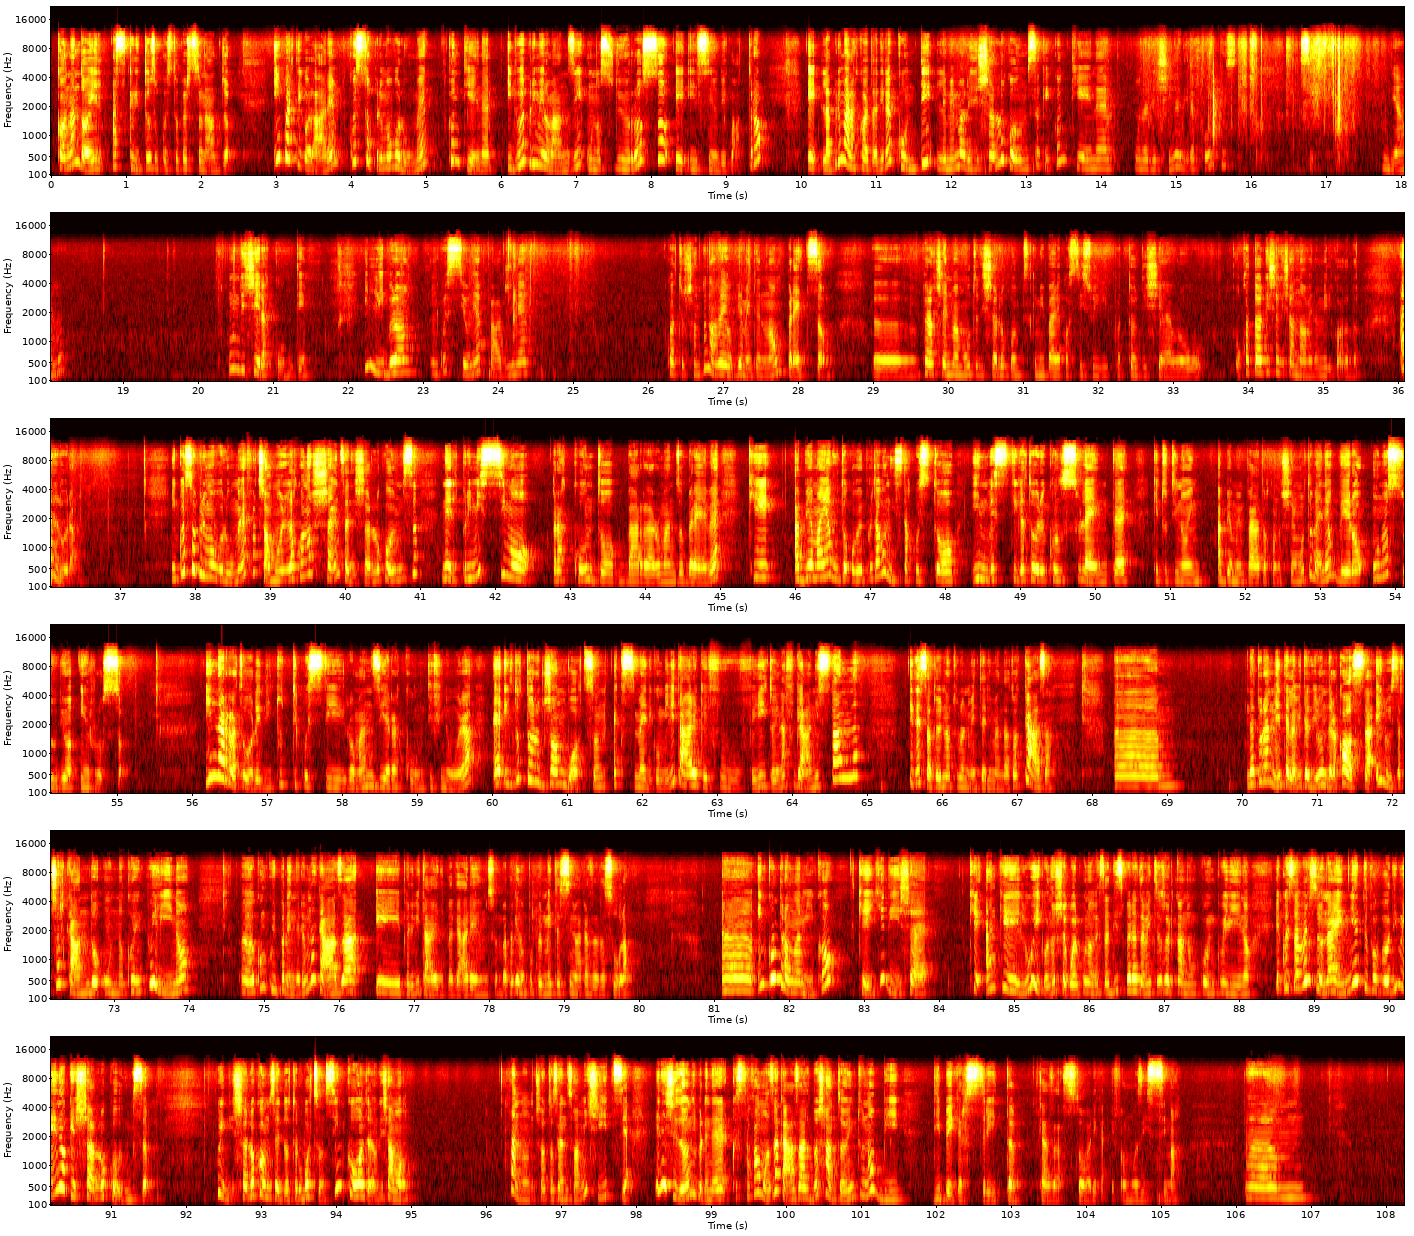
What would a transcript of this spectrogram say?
Conan Doyle ha scritto su questo personaggio. In particolare, questo primo volume contiene i due primi romanzi, Uno studio in rosso e Il segno dei quattro, e la prima raccolta di racconti, Le memorie di Sherlock Holmes, che contiene una decina di racconti. Sì, andiamo. 11 racconti. Il libro in questione a pagine 409 ovviamente non ha un prezzo eh, però c'è il mammut di Sherlock Holmes che mi pare costi sui 14 euro o 14 o 19 non mi ricordo. Allora in questo primo volume facciamo la conoscenza di Sherlock Holmes nel primissimo racconto barra romanzo breve che abbia mai avuto come protagonista questo investigatore consulente che tutti noi abbiamo imparato a conoscere molto bene, ovvero uno studio in rosso. Il narratore di tutti questi romanzi e racconti finora è il dottor John Watson, ex medico militare che fu ferito in Afghanistan ed è stato naturalmente rimandato a casa. Uh, naturalmente la vita di Londra costa e lui sta cercando un coinquilino uh, con cui prendere una casa e per evitare di pagare, insomma, perché non può permettersi una casa da sola uh, incontra un amico che gli dice che anche lui conosce qualcuno che sta disperatamente cercando un coinquilino e questa persona è niente proprio di meno che Sherlock Holmes. Quindi Sherlock Holmes e il dottor Watson si incontrano, diciamo, fanno in un certo senso amicizia e decidono di prendere questa famosa casa al 221B di Baker Street, casa storica e famosissima. Um,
